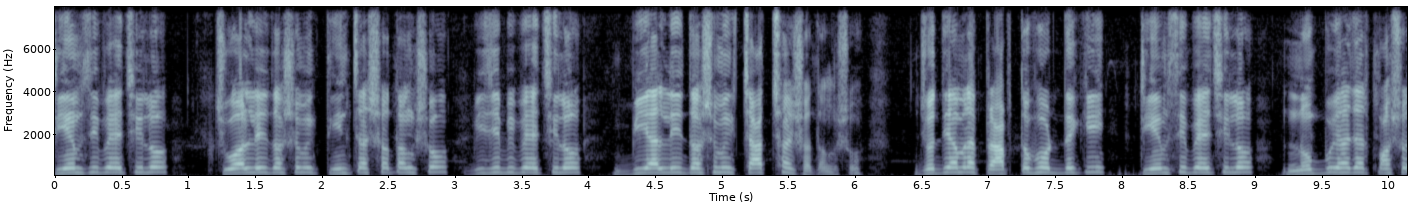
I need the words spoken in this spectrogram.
টিএমসি পেয়েছিল চুয়াল্লিশ দশমিক তিন চার শতাংশ, বিজেপি পেয়েছিল বিয়াল্লিশ দশমিক চার ছয় শতাংশ। যদি আমরা প্রাপ্ত ভোট দেখি, টিএমসি পেয়েছিল নব্বই হাজার পাঁচশো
